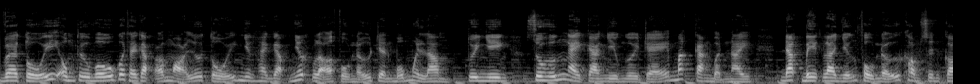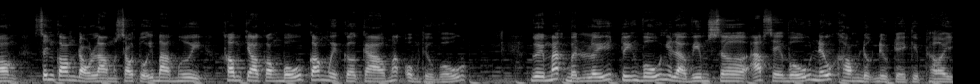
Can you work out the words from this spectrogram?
Về tuổi, ung thư vú có thể gặp ở mọi lứa tuổi nhưng hay gặp nhất là ở phụ nữ trên 45. Tuy nhiên, xu hướng ngày càng nhiều người trẻ mắc căn bệnh này, đặc biệt là những phụ nữ không sinh con, sinh con đầu lòng sau tuổi 30, không cho con bú có nguy cơ cao mắc ung thư vú. Người mắc bệnh lý tuyến vú như là viêm sơ, áp xe vú nếu không được điều trị kịp thời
